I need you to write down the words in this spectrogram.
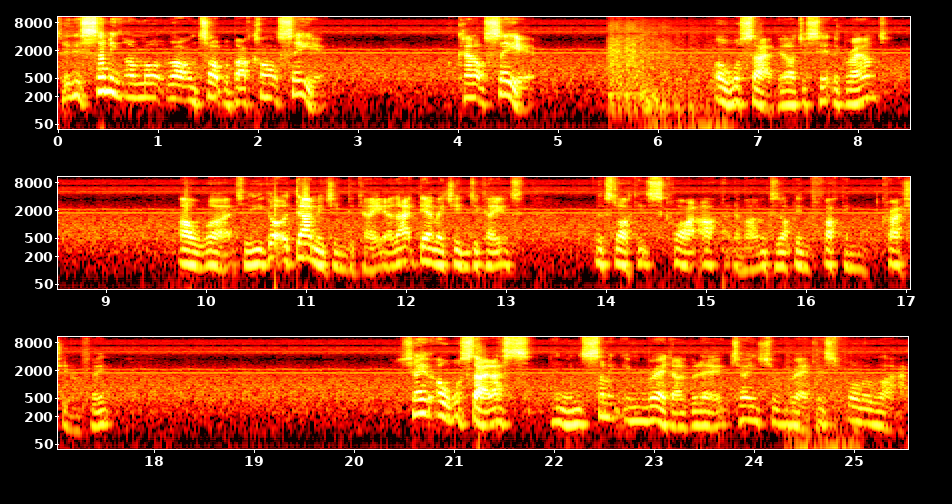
See, there's something on right on top, but I can't see it. I cannot see it. Oh, what's that? Did I just hit the ground? Oh, right. So you've got a damage indicator. That damage indicator looks like it's quite up at the moment because I've been fucking crashing, I think. Shame. Oh, what's that? That's. Hang on, there's something in red over there. Change to red. Let's follow that.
